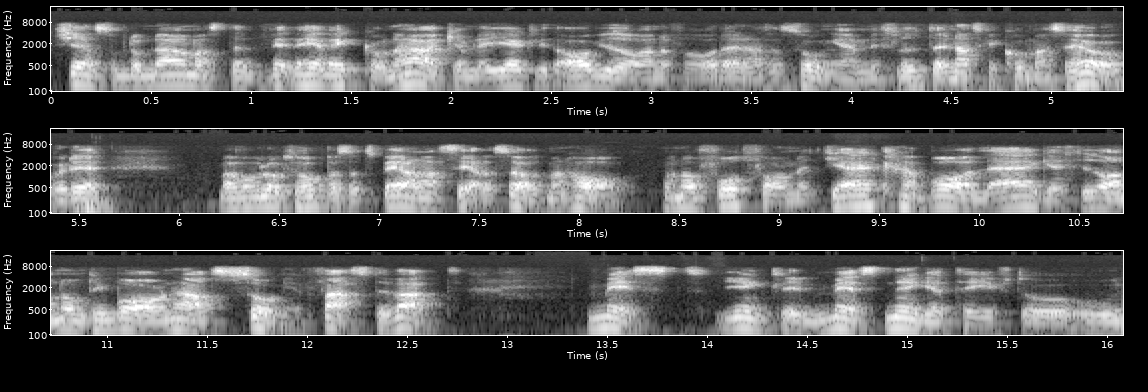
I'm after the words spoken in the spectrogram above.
känns som de närmaste ve veckorna här kan bli jäkligt avgörande för den här säsongen i slutändan ska komma sig ihåg. Och det, man får väl också hoppas att spelarna ser det så att man har, man har fortfarande ett jäkla bra läge att göra någonting bra den här säsongen fast det varit mest, egentligen mest negativt och, och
